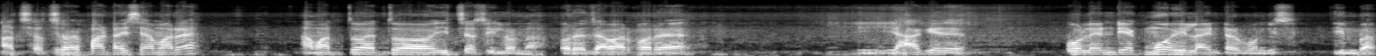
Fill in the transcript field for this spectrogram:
আচ্ছা আচ্ছা। পাঠাইছে আমারে। আমার তো এত ইচ্ছা ছিল না। পরে যাওয়ার পরে আগে পোল্যান্ডে এক মহিলা ইন্টারভিউ নিছে তিনবার।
